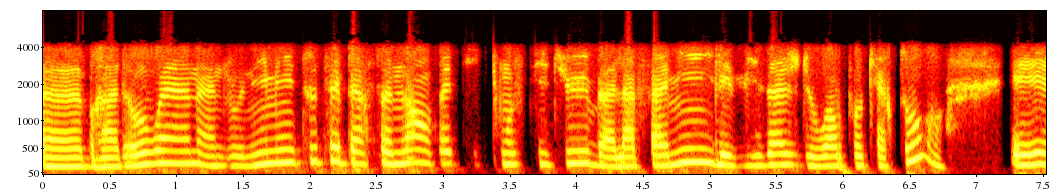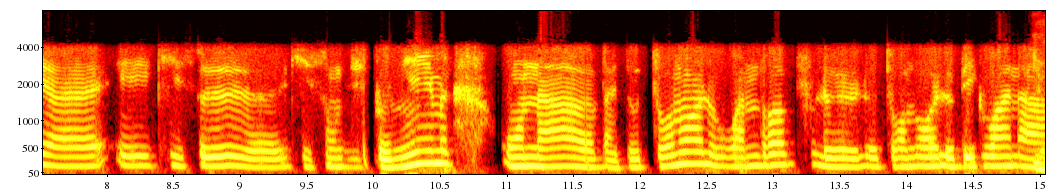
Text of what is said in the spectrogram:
euh, Brad Owen, Andrew Nimi, toutes ces personnes-là en fait qui constituent bah, la famille, les visages du World Poker Tour et, euh, et qui se euh, qui sont disponibles. On a euh, bah, d'autres tournois, le One Drop, le, le tournoi, le Big One à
